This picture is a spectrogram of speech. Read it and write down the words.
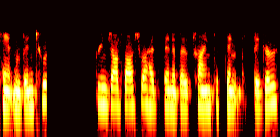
can't move into. Green Jobs Oshawa has been about trying to think bigger.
